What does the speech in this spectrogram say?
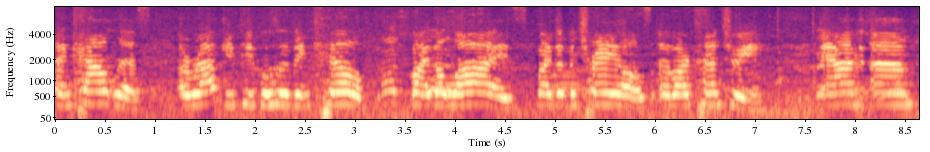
and countless Iraqi people who have been killed by the lies, by the betrayals of our country. And um,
